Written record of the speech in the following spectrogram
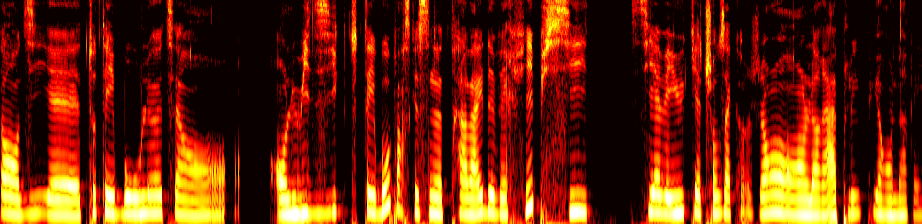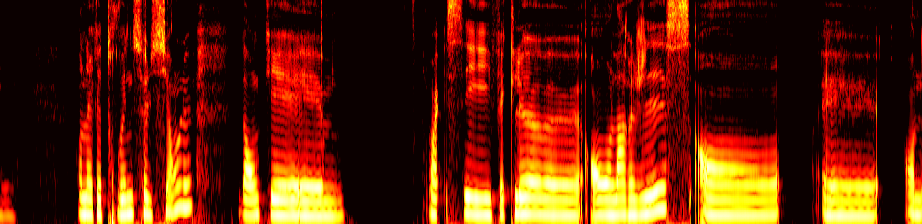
On dit euh, tout est beau là, tu sais, on, on lui dit que tout est beau parce que c'est notre travail de vérifier. Puis si s'il y avait eu quelque chose à corriger, on, on l'aurait appelé puis on aurait on aurait trouvé une solution. Là. Donc euh, ouais, c'est fait que là, euh, on l'enregistre, on, euh, on-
